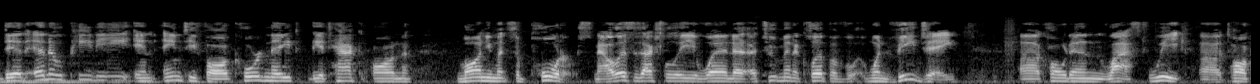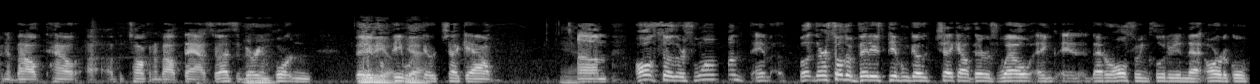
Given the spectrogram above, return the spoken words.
did NOPD and Antifa coordinate the attack on monument supporters? Now, this is actually when a, a two-minute clip of when VJ uh, called in last week uh, talking about how uh, talking about that. So that's a very important video, Video, for people yeah. to go check out. Um, also, there's one, and- but there's other videos people can go check out there as well, and, and that are also included in that article.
